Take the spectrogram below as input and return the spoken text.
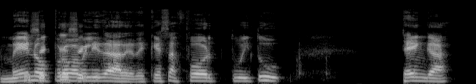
menos ese- probabilidades de que esa fortuitud tenga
